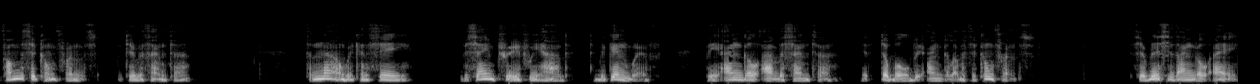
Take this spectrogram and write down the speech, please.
from the circumference to the center so now we can see the same proof we had to begin with, the angle at the centre is double the angle at the circumference. So if this is angle A,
